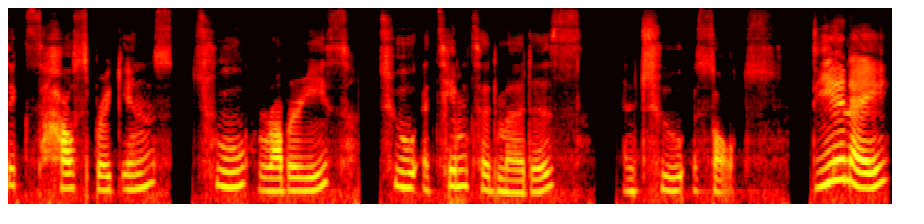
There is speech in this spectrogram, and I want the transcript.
6 house break ins, 2 robberies, 2 attempted murders, and 2 assaults. DNA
